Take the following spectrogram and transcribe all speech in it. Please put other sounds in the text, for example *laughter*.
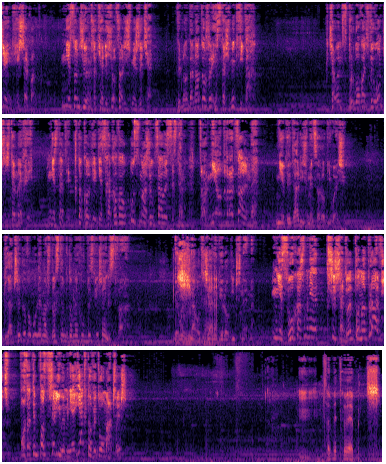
Dzięki, Shepard. Nie sądziłem, że kiedyś ocalisz mi życie. Wygląda na to, że jesteśmy kwita. Chciałem spróbować wyłączyć te mechy. Niestety, ktokolwiek je schakował, usmażył cały system. To nieodwracalne. Nie pytaliśmy, co robiłeś. Dlaczego w ogóle masz dostęp do mechów bezpieczeństwa? Byłeś na oddziale biologicznym. Nie słuchasz mnie? Przyszedłem to naprawić. Poza tym postrzeliły mnie. Jak to wytłumaczysz? Co by tu wybrać?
